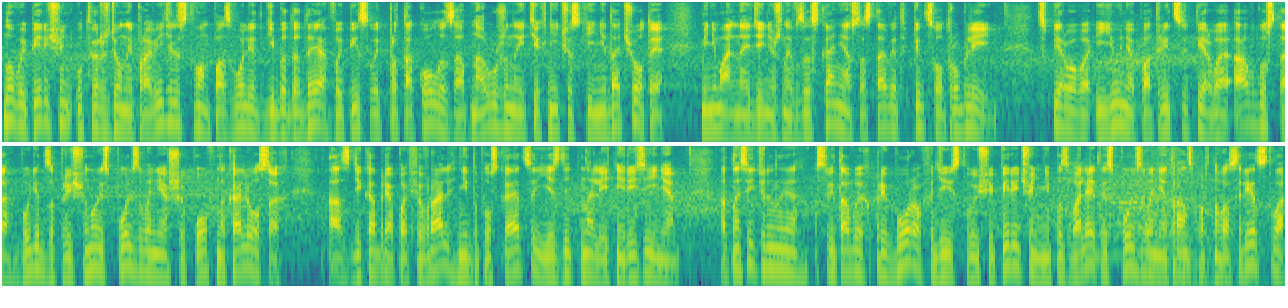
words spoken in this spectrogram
Новый перечень, утвержденный правительством, позволит ГИБДД выписывать протоколы за обнаруженные технические недочеты. Минимальное денежное взыскание составит 500 рублей. С 1 июня по 31 августа будет запрещено использование шипов на колесах, а с декабря по февраль не допускается ездить на летней резине. Относительно световых приборов действующий перечень не позволяет использование транспортного средства,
